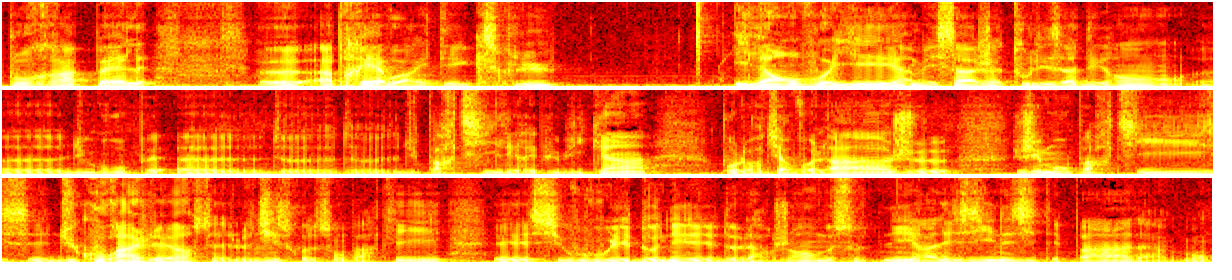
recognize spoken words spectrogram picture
pour rappel, après avoir été exclu, il a envoyé un message à tous les adhérents euh, du groupe euh, du parti Les Républicains pour leur dire voilà, j'ai mon parti, c'est du courage d'ailleurs, c'est le mmh. titre de son parti, et si vous voulez donner de l'argent, me soutenir, allez-y, n'hésitez pas. Bon,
